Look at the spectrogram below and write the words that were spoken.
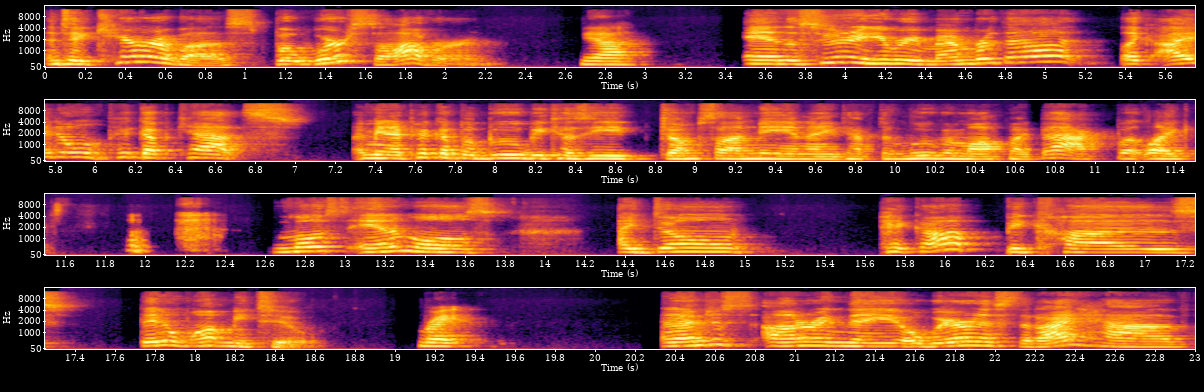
and take care of us, but we're sovereign. yeah And the sooner you remember that, like I don't pick up cats. I mean, I pick up a boo because he jumps on me and I have to move him off my back. But like most animals, I don't pick up because they don't want me to. right And I'm just honoring the awareness that I have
